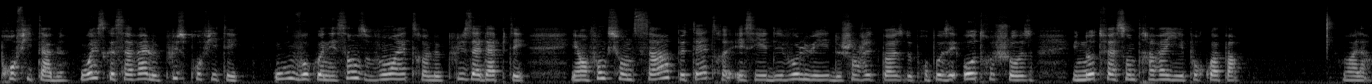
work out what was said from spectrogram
profitable? Où est-ce que ça va le plus profiter? Où vos connaissances vont être le plus adaptées? Et en fonction de ça, peut-être essayer d'évoluer, de changer de poste, de proposer autre chose, une autre façon de travailler, pourquoi pas? Voilà.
